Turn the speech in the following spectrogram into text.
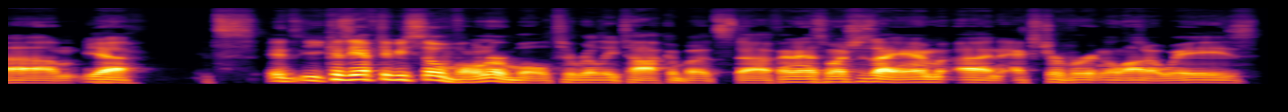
um, yeah, it's because you have to be so vulnerable to really talk about stuff. And as much as I am an extrovert in a lot of ways,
